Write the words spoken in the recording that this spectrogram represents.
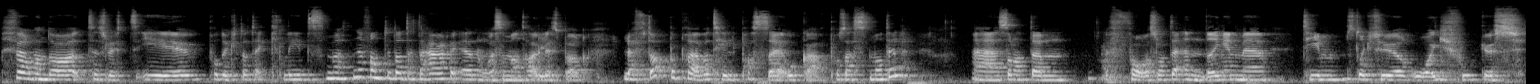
før man da til slutt i produkt- og tech-leads-møtene fant ut at dette her er noe som antageligvis bør løfte opp og prøve å tilpasse OKR-prosessen vår til. Eh, sånn at den foreslåtte endringen med teamstruktur og fokus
